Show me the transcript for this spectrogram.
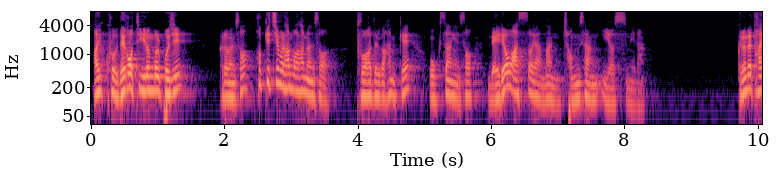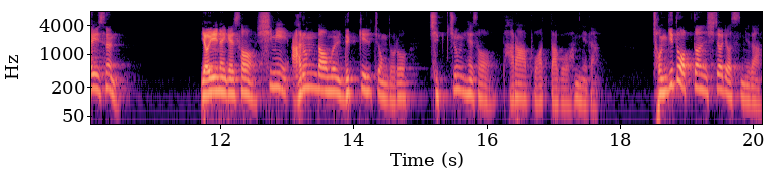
아이쿠 내가 어떻게 이런 걸 보지? 그러면서 헛기침을 한번 하면서 부하들과 함께 옥상에서 내려왔어야만 정상이었습니다. 그런데 다윗은 여인에게서 심히 아름다움을 느낄 정도로 집중해서 바라보았다고 합니다. 전기도 없던 시절이었습니다.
